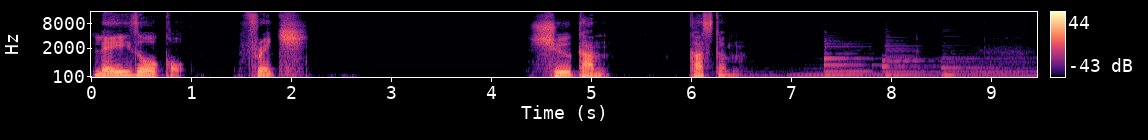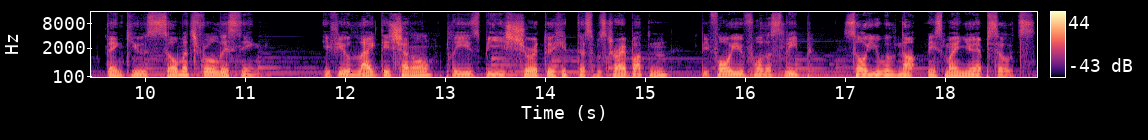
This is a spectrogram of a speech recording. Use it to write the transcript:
冷蔵庫 fridge 習慣 custom Thank you so much for listening. If you like this channel, please be sure to hit the subscribe button before you fall asleep so you will not miss my new episodes.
